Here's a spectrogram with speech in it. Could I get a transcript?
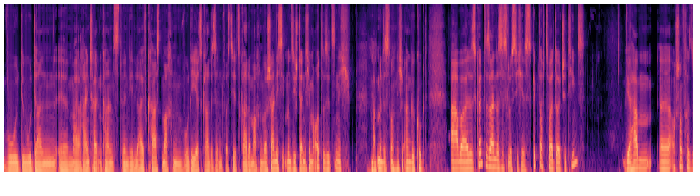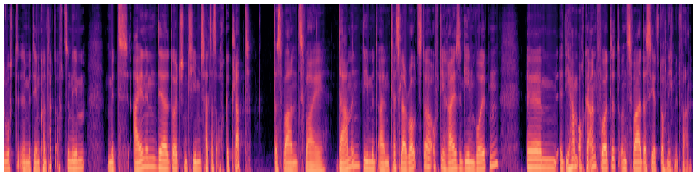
wo du dann äh, mal reinschalten kannst, wenn die einen Livecast machen, wo die jetzt gerade sind, was die jetzt gerade machen. Wahrscheinlich sieht man sie ständig im Auto sitzen. Ich hm. habe mir das noch nicht angeguckt. Aber es könnte sein, dass es lustig ist. Es gibt auch zwei deutsche Teams. Wir haben äh, auch schon versucht, äh, mit denen Kontakt aufzunehmen. Mit einem der deutschen Teams hat das auch geklappt. Das waren zwei Damen, die mit einem Tesla Roadster auf die Reise gehen wollten. Ähm, die haben auch geantwortet und zwar, dass sie jetzt doch nicht mitfahren.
